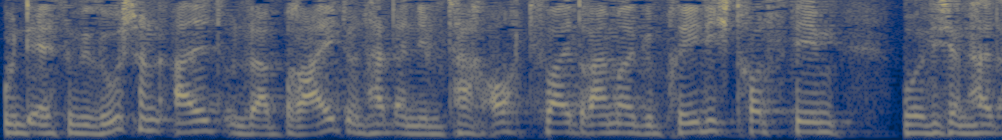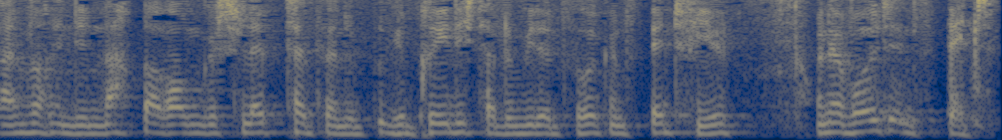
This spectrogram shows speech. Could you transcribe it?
Und er ist sowieso schon alt und war breit und hat an dem Tag auch zwei, dreimal gepredigt trotzdem, wo er sich dann halt einfach in den Nachbarraum geschleppt hat, seine gepredigt hat und wieder zurück ins Bett fiel. Und er wollte ins Bett.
